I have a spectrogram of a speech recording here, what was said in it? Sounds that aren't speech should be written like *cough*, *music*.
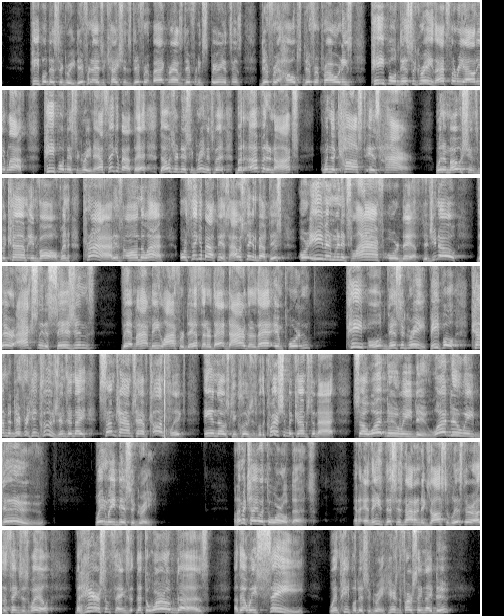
People disagree. Different educations, different backgrounds, different experiences, different hopes, different priorities. People disagree. That's the reality of life. People disagree. Now think about that. Those are disagreements, but, but up at a notch when the cost is higher, when emotions become involved, when pride is on the line. Or think about this. I was thinking about this. Or even when it's life or death. Did you know there are actually decisions that might be life or death that are that dire, that are that important. People disagree. People come to different conclusions and they sometimes have conflict in those conclusions. But the question becomes tonight so, what do we do? What do we do when we disagree? Well, let me tell you what the world does. And, and these, this is not an exhaustive list, there are other things as well. But here are some things that, that the world does uh, that we see when people disagree. Here's the first thing they do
